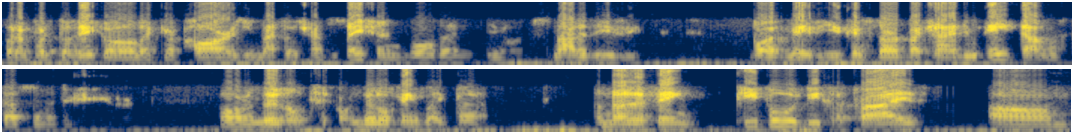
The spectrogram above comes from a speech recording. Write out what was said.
But in Puerto Rico, like your car is your method of transportation. Well, then you know it's not as easy. But maybe you can start by trying to do eight thousand steps in a day, or, little t- or little things like that. Another thing, people would be surprised. Um,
